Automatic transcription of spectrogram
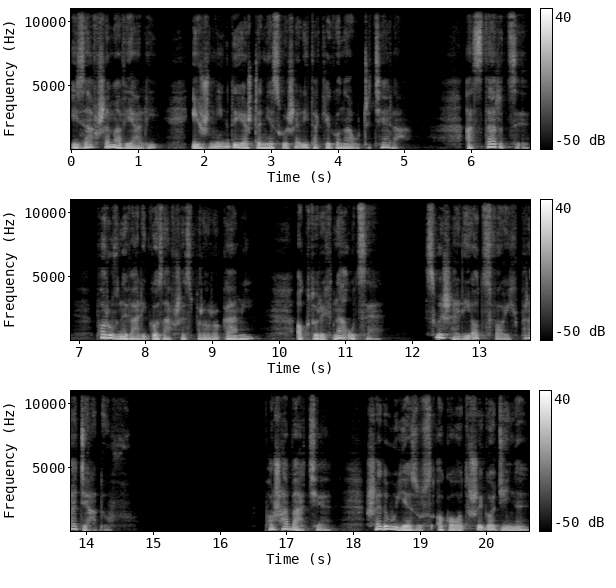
i zawsze mawiali, iż nigdy jeszcze nie słyszeli takiego nauczyciela, a starcy porównywali go zawsze z prorokami, o których nauce słyszeli od swoich pradziadów. Po szabacie szedł Jezus około trzy godziny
